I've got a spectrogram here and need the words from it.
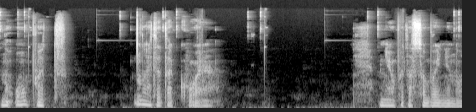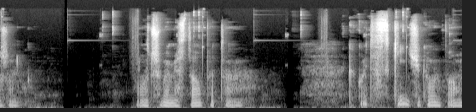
Ну, опыт, ну это такое. Мне опыт особо и не нужен. Лучше бы вместо опыта какой-то скинчик выпал.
